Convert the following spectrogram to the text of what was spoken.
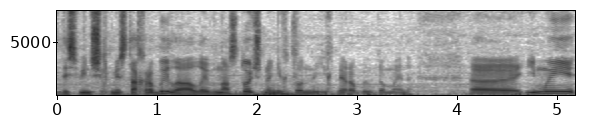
десь в інших містах робили, але в нас точно ніхто їх не робив до мене. Е, і ми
